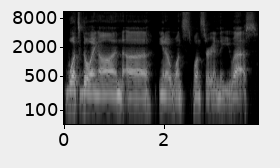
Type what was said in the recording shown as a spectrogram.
what's going on, uh, you know, once once they're in the U.S.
